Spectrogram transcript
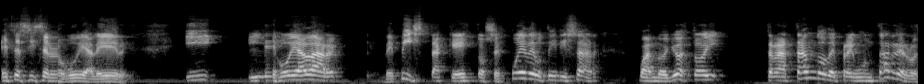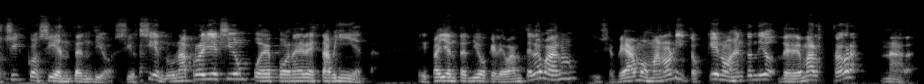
Este sí se lo voy a leer. Y les voy a dar de pista que esto se puede utilizar cuando yo estoy tratando de preguntarle a los chicos si entendió. Si haciendo una proyección puede poner esta viñeta. El que haya entendido que levante la mano y dice, veamos Manolito, ¿qué nos ha entendido desde marzo hasta ahora? Nada.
